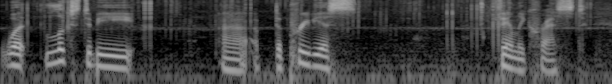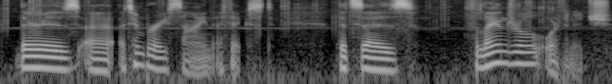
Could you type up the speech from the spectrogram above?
what looks to be uh, the previous family crest, there is a, a temporary sign affixed that says Philandrel Orphanage.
